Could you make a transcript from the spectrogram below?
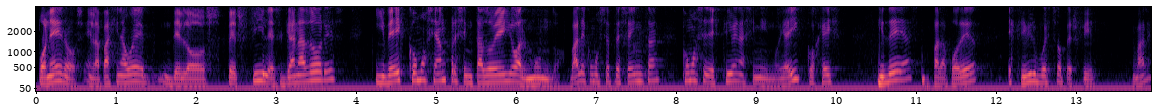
poneros en la página web de los perfiles ganadores y veis cómo se han presentado ellos al mundo, ¿vale? Cómo se presentan, cómo se describen a sí mismos. Y ahí cogéis ideas para poder escribir vuestro perfil, ¿vale?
